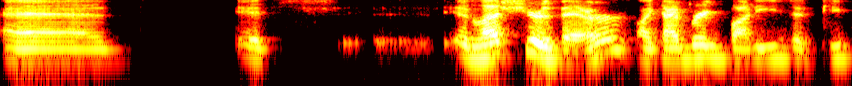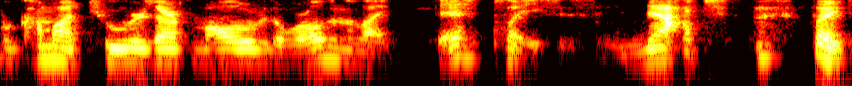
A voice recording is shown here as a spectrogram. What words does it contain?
and it's unless you're there. Like I bring buddies and people come on tours there from all over the world, and they're like, "This place is nuts." Like,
